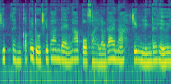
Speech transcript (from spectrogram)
คลิปเต็มก็ไปดูที่บ้านแดงหน้าโปรไฟล์เราได้นะ จิ้มลิงก์ได้เลย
